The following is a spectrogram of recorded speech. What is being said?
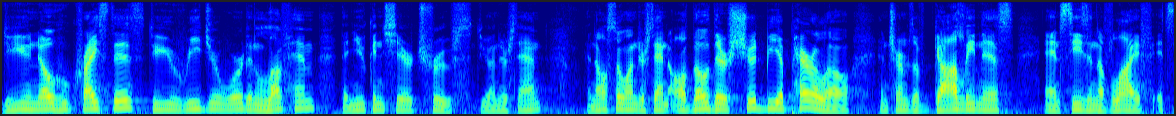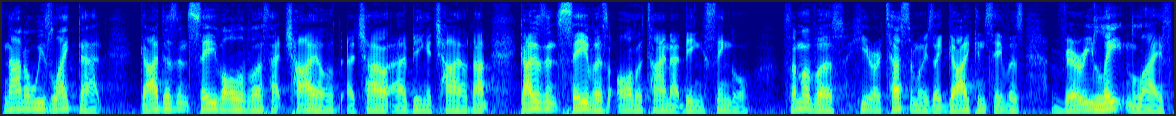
Do you know who Christ is? Do you read your word and love him? Then you can share truths. Do you understand? And also understand, although there should be a parallel in terms of godliness and season of life, it's not always like that. God doesn't save all of us at child, at child, at being a child. Not, God doesn't save us all the time at being single. Some of us hear our testimonies that God can save us very late in life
